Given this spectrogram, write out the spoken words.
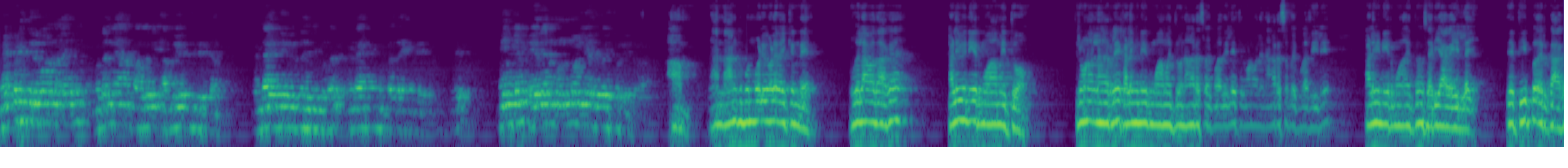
மேற்படி திருவோணமலையின் முதன்மையான பகுதி அபிவிருத்தி திட்டம் ரெண்டாயிரத்தி இருபத்தஞ்சு முதல் ரெண்டாயிரத்தி முப்பத்தைந்து நீங்கள் ஏதேனும் முன்மொழி எது வைத்துள்ளீர்களா? ஆம் நான் நான்கு முன்மொழிவுகளை வைக்கின்றேன். முதலாவதாக கழிவுநீர் முகாமைத்துவம். திருவண்ணாமலை நகரிலே கழிவுநீர் முகாமைத்துவம் நகரசபை பகுதியிலே திருவண்ணாமலை நகரசபை கழிவு கழிவுநீர் முகத்தும் சரியாக இல்லை. இதை தீர்ப்பதற்காக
